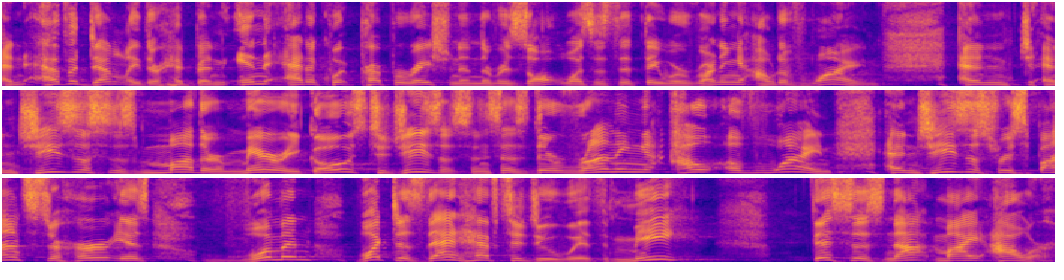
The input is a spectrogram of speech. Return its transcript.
and evidently, there had been inadequate preparation. And the result was is that they were running out of wine. And, and Jesus' mother, Mary, goes to Jesus and says, They're running out of wine. And Jesus' response to her is, Woman, what does that have to do? Do with me. This is not my hour.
